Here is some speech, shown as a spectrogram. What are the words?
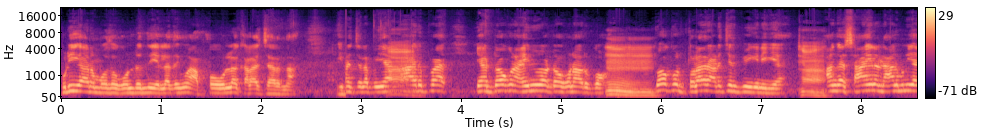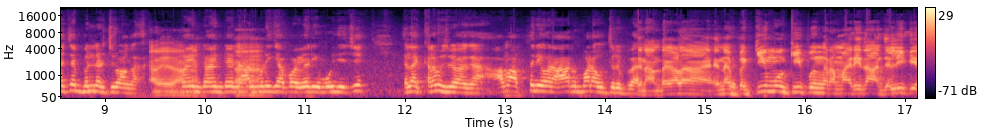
பிடிக்கார போதை கொண்டு வந்து எல்லாத்துக்குமே அப்போ உள்ள கலாச்சாரம் தான். சிலப்போ ஏன் நான் இருப்பேன் என் டோக்கன் ஐநூறுவா டோக்கனாக இருக்கும். டோக்கன் தொள்ளாயிரம் அடைச்சிருப்பீங்க நீங்கள் அங்கே சாயங்காலம் நாலு மணி ஆச்சா பெல் அடிச்சிருவாங்க. நாலு மணிக்கு அப்போ வேடிக்கை முடிஞ்சிச்சு. எல்லாம் கிளம்பி சொல்லுவாங்க. அவன் அப்போ ஒரு ஆறு மாடை ஊற்றிருப்பேன் சரி, அந்த காலம் என்ன இப்ப கிமு கீப்புங்கிற மாதிரி தான் ஜல்லிக்கு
